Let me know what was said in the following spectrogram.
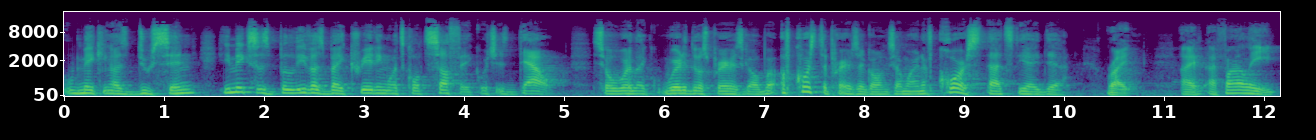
making us do sin. He makes us believe us by creating what's called safek, which is doubt. So we're like, where did those prayers go? But of course the prayers are going somewhere. And of course that's the idea. Right. I, I finally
